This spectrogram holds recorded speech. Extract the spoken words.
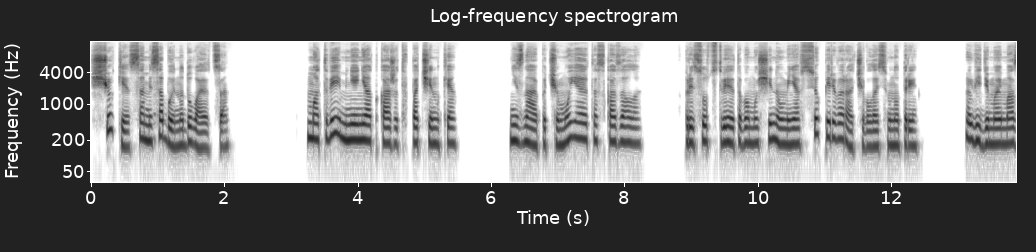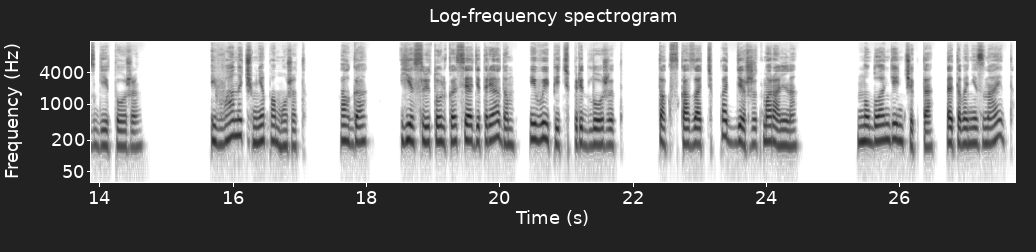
щеки сами собой надуваются? Матвей мне не откажет в починке. Не знаю, почему я это сказала. В присутствии этого мужчины у меня все переворачивалось внутри. Видимо, и мозги тоже. Иваныч мне поможет. Ага, если только сядет рядом и выпить предложит так сказать, поддержит морально. Но блондинчик-то этого не знает.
